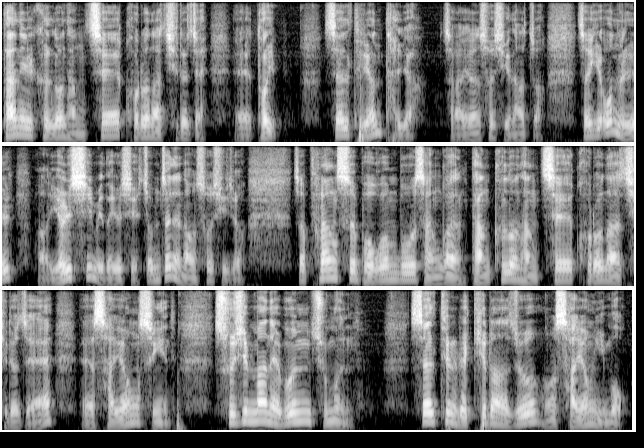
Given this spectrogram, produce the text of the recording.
단일 근론 항체 코로나 치료제 도입, 셀트리온 탄력. 자, 이런 소식이 나왔죠. 자, 이게 오늘 10시입니다. 어, 10시. 좀 전에 나온 소식이죠. 자, 프랑스 보건부 장관 단클론 항체 코로나 치료제 사용 승인. 수십만 회분 주문. 셀틴 레키라주 사용 이목.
